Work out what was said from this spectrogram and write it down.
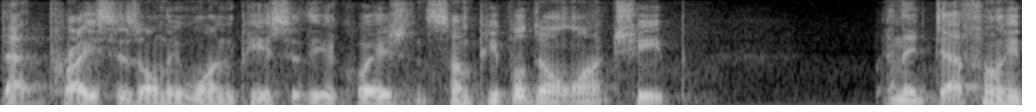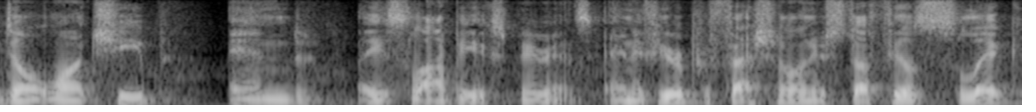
that price is only one piece of the equation. Some people don't want cheap. And they definitely don't want cheap and a sloppy experience. And if you're a professional and your stuff feels slick,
